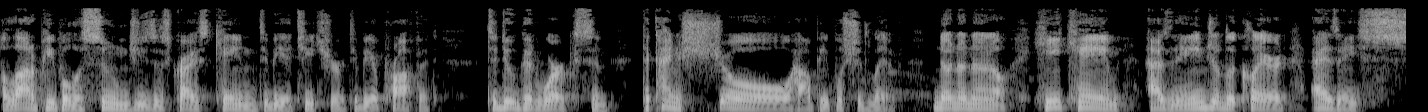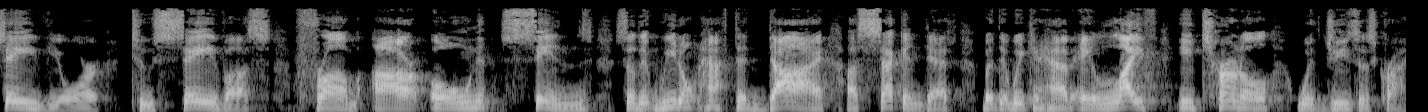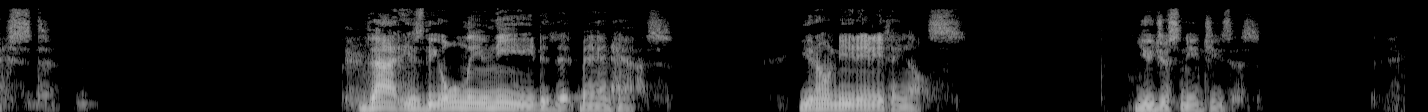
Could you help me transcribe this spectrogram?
A lot of people assume Jesus Christ came to be a teacher, to be a prophet, to do good works and to kind of show how people should live. No, no, no, no. He came, as the angel declared, as a savior to save us from our own sins so that we don't have to die a second death, but that we can have a life eternal with Jesus Christ. That is the only need that man has. You don't need anything else. You just need Jesus.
